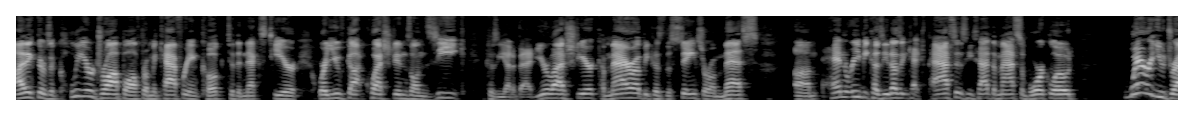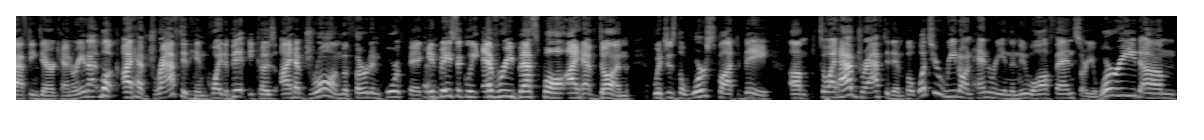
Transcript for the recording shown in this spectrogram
I think there's a clear drop off from McCaffrey and Cook to the next tier where you've got questions on Zeke because he had a bad year last year, Kamara because the Saints are a mess, um, Henry because he doesn't catch passes, he's had the massive workload. Where are you drafting Derrick Henry? And I, look, I have drafted him quite a bit because I have drawn the third and fourth pick in basically every best ball I have done, which is the worst spot to be. Um, so I have drafted him. But what's your read on Henry in the new offense? Are you worried? Um,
